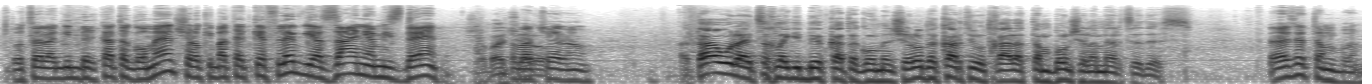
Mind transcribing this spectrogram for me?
אתה רוצה להגיד ברכת הגומל? שלא קיבלת התקף לב, יא זין, יא מזדיין. שבת שבת שלום. אתה אולי צריך להגיד ברכת הגומל, שלא דקרתי אותך על הטמבון של המרצדס. איזה טמבון.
